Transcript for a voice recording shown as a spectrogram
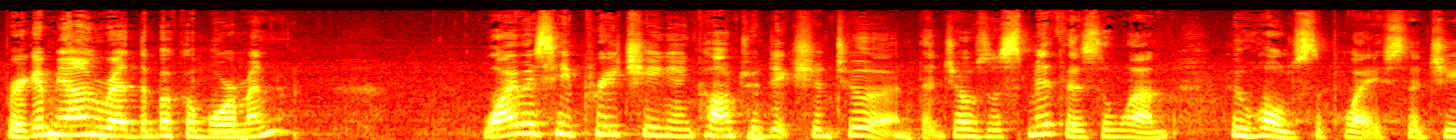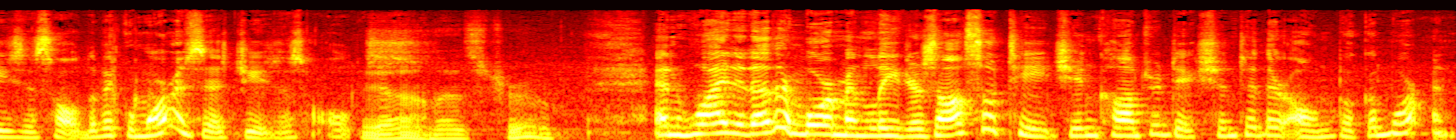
Brigham Young read the Book of Mormon. Why was he preaching in contradiction to it? That Joseph Smith is the one who holds the place that Jesus holds. The Book of Mormon says Jesus holds. Yeah, that's true. And why did other Mormon leaders also teach in contradiction to their own Book of Mormon?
